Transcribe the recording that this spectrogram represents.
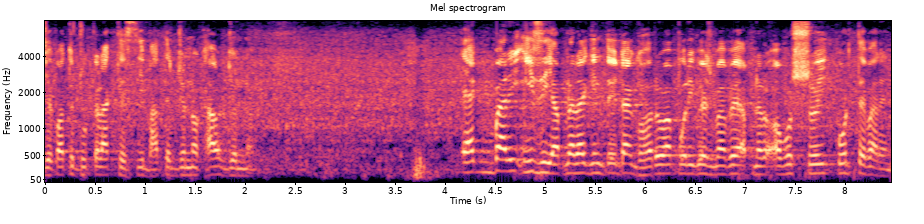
যে কতটুকু রাখতেছি ভাতের জন্য, খাওয়ার জন্য। একবার ইজি আপনারা কিন্তু এটা ঘরোয়া পরিবেশভাবে আপনারা অবশ্যই করতে পারেন।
